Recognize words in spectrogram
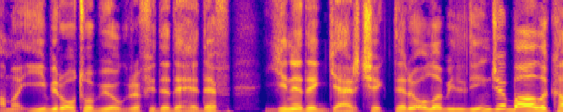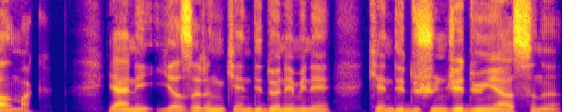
Ama iyi bir otobiyografide de hedef yine de gerçekleri olabildiğince bağlı kalmak. Yani yazarın kendi dönemini, kendi düşünce dünyasını,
